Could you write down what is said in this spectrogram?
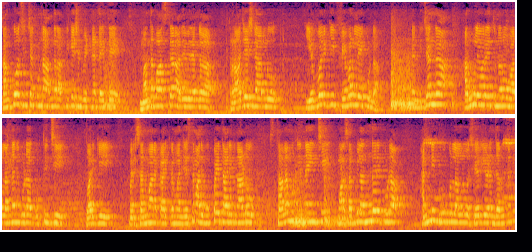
సంకోచించకుండా అందరు అప్లికేషన్ పెట్టినట్టయితే మందభాస్కర్ అదేవిధంగా రాజేష్ గారు ఎవరికి ఫేవర్ లేకుండా అంటే నిజంగా అర్హులు ఎవరైతే ఉన్నారో వాళ్ళందరినీ కూడా గుర్తించి వారికి మరి సన్మాన కార్యక్రమం చేస్తాం. అది ముప్పై తారీఖు నాడు స్థలము నిర్ణయించి మా సభ్యులందరికీ కూడా అన్ని గ్రూపులలో షేర్ చేయడం జరుగుతుంది.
